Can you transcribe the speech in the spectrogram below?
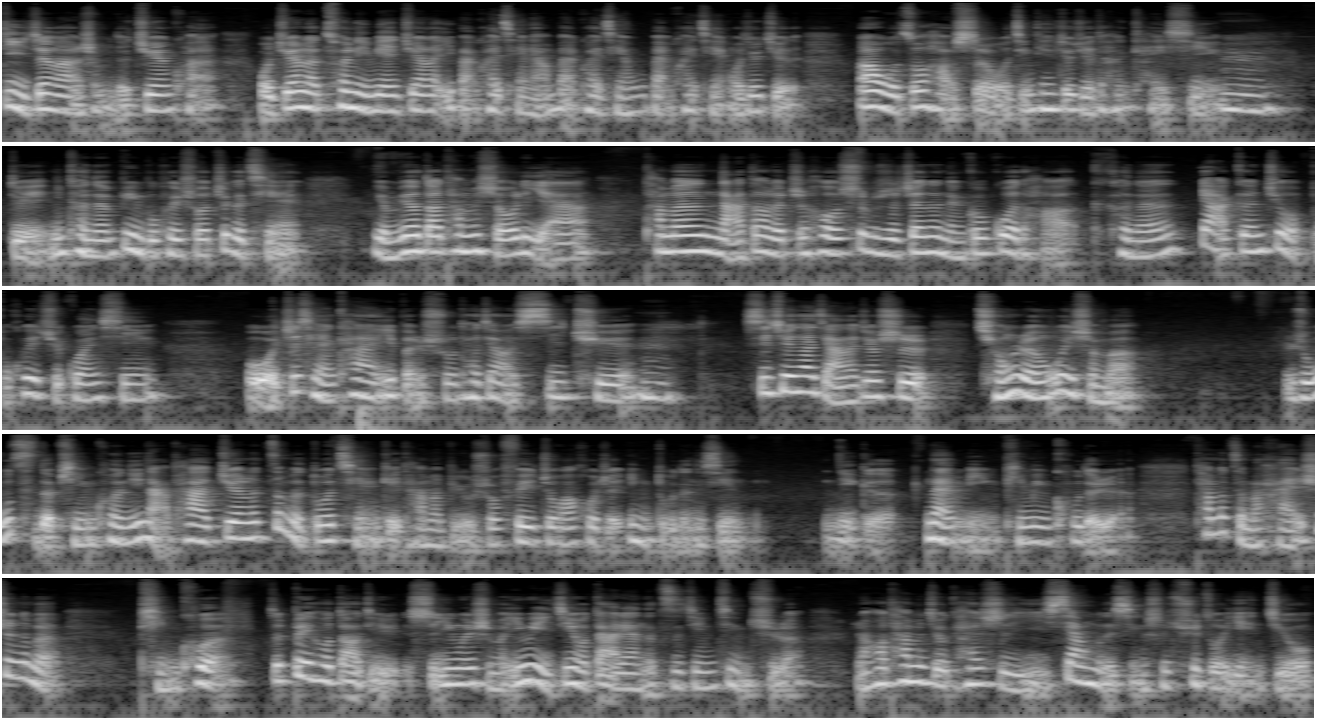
地震啊什么的捐款，我捐了村里面捐了一百块钱、两百块钱、五百块钱，我就觉得啊，我做好事，我今天就觉得很开心。嗯，对你可能并不会说这个钱有没有到他们手里啊，他们拿到了之后是不是真的能够过得好，可能压根就不会去关心。我之前看一本书，它叫《稀缺》，嗯，稀缺它讲的就是穷人为什么。如此的贫困，你哪怕捐了这么多钱给他们，比如说非洲啊或者印度的那些那个难民贫民窟的人，他们怎么还是那么贫困？这背后到底是因为什么？因为已经有大量的资金进去了，然后他们就开始以项目的形式去做研究，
